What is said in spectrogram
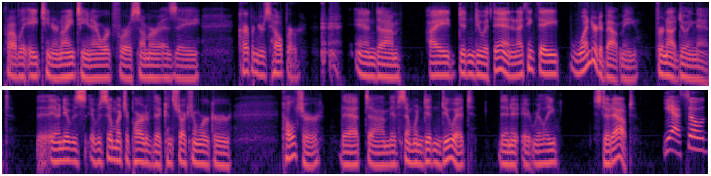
probably 18 or 19, I worked for a summer as a carpenter's helper. and um, I didn't do it then. And I think they wondered about me for not doing that. And it was it was so much a part of the construction worker culture that um, if someone didn't do it, then it, it really stood out. Yeah, so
